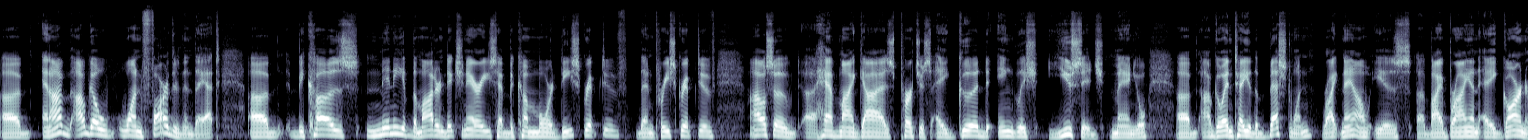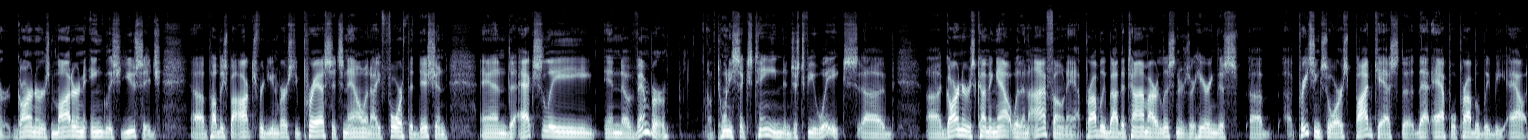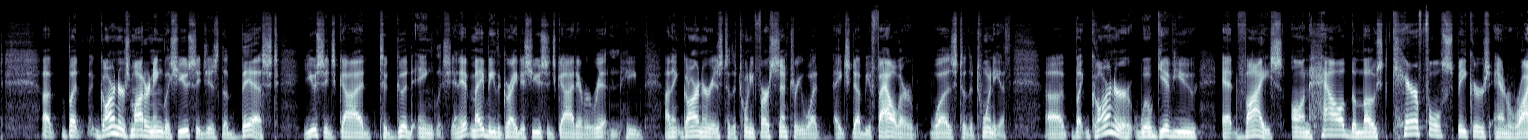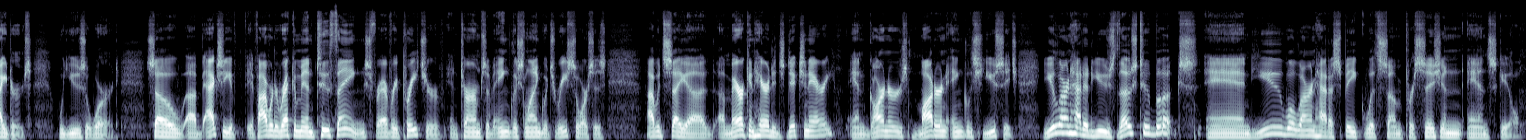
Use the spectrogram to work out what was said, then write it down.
Uh, and I'll, I'll go one farther than that. Uh, because many of the modern dictionaries have become more descriptive than prescriptive. I also uh, have my guys purchase a good English usage manual. Uh, I'll go ahead and tell you the best one right now is uh, by Bryan A. Garner, Garner's Modern English Usage uh, published by Oxford University Press. It's now in a fourth edition. And actually, in November of 2016, in just a few weeks, uh, uh, Garner is coming out with an iPhone app. Probably by the time our listeners are hearing this uh, uh Preaching Source podcast, that app will probably be out. Uh, but Garner's Modern English Usage is the best usage guide to good English, and it may be the greatest usage guide ever written. He, I think, Garner is to the 21st century what H.W. Fowler was to the 20th. Uh, but Garner will give you advice on how the most careful speakers and writers will use a word. So, uh, actually, if, if I were to recommend two things for every preacher in terms of English language resources, I would say uh, American Heritage Dictionary and Garner's Modern English Usage. You learn how to use those two books, and you will learn how to speak with some precision and skill.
